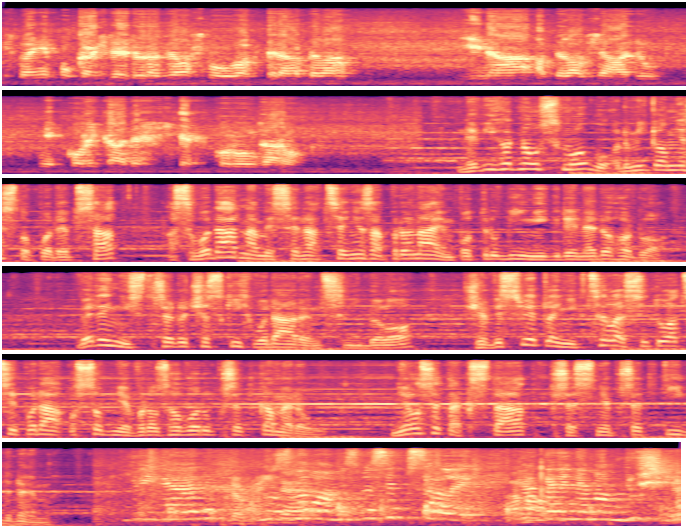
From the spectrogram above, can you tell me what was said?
Nicméně po každé dorazila smlouva, která byla jiná a byla v řádu několika desítek korun za rok. Nevýhodnou smlouvu odmítlo město podepsat a s vodárnami se na ceně za pronájem potrubí nikdy nedohodlo. Vedení středočeských vodáren slíbilo, že vysvětlení k celé situaci podá osobně v rozhovoru před kamerou. Mělo se tak stát přesně před týdnem. Dobrý den. Znova, my jsme si psali, ano. já tady nemám duši.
